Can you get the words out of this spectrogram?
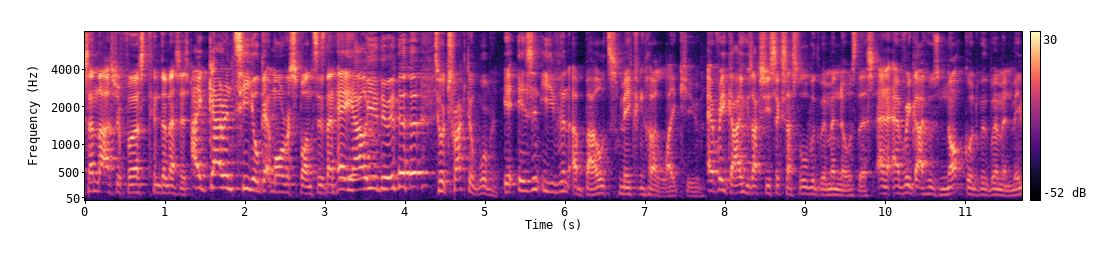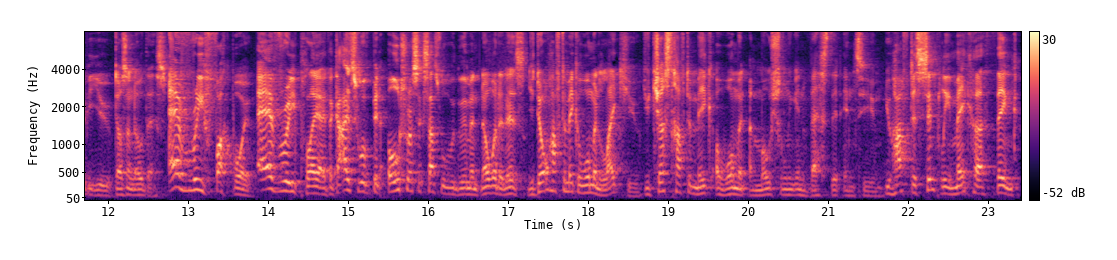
send that as your first Tinder message. I guarantee you'll get more responses than, hey, how are you doing? to attract a woman, it isn't even about making her like you. Every guy who's actually successful with women knows this. And every guy who's not good with women, maybe you, doesn't know this. Every fuckboy, every player, the guys who have been ultra successful with women know what it is. You don't have to make a woman like you. You just have to make a woman emotionally invested into you. You have to simply make her think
